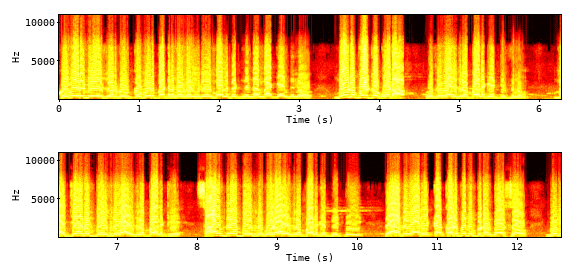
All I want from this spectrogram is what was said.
కొవ్వూరు నియోజకవర్గం కొవ్వూరు పట్టణంలో ఈ రోజు మొదలుపెట్టిన అన్నా క్యాంటీన్ మూడు పూట్లు కూడా ఉదయం ఐదు రూపాయలకే టిఫిన్ మధ్యాహ్నం భోజనం ఐదు రూపాయలకి సాయంత్రం భోజనం కూడా ఐదు రూపాయలకి పెట్టి పేదవారి యొక్క కడుపు నింపడం కోసం మీరు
